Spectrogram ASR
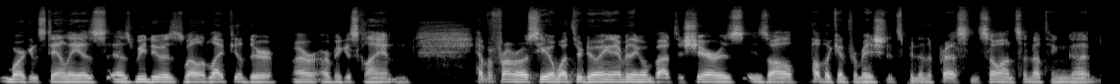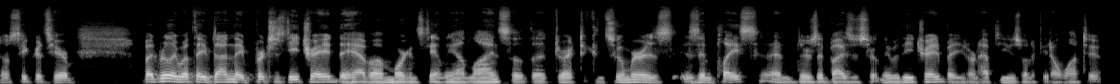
Morgan Stanley as as we do as well at LifeYield. They're our, our biggest client and have a front row seat on what they're doing. And everything I'm about to share is is all public information. It's been in the press and so on. So nothing, uh, no secrets here. But really, what they've done, they purchased E Trade. They have a Morgan Stanley online, so the direct to consumer is is in place. And there's advisors certainly with E Trade, but you don't have to use one if you don't want to.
